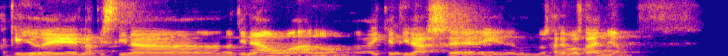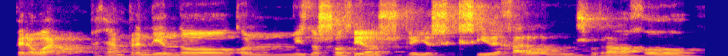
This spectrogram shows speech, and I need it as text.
aquello de la piscina no tiene agua, ¿no? Hay que tirarse y nos haremos daño. Pero bueno, empecé emprendiendo con mis dos socios, que ellos sí dejaron su trabajo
